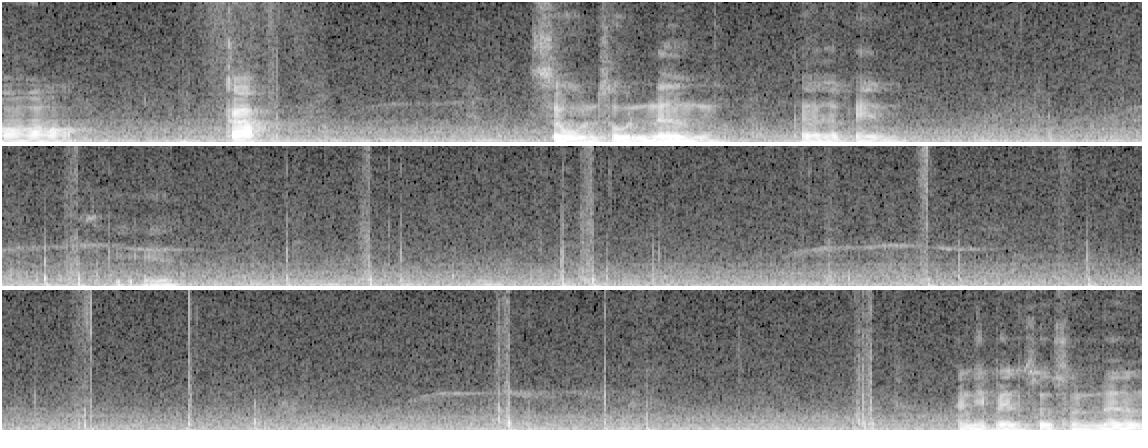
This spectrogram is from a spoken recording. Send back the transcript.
or กับศูนย์ศูนย์หนึ่งก็จะเป็น cs อั นี้เป็นศูนย์ศูนย์หนึ่ง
